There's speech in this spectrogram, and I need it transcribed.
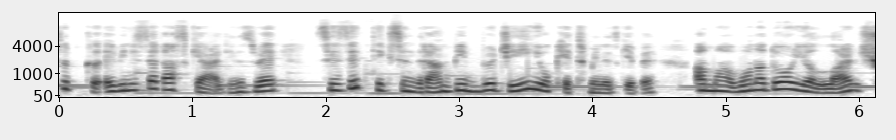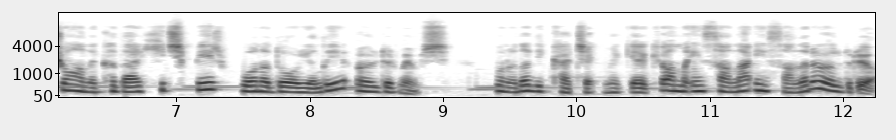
Tıpkı evinize rast geldiğiniz ve sizi tiksindiren bir böceği yok etmeniz gibi. Ama Vonadoryalılar şu ana kadar hiçbir Vonadoryalı'yı öldürmemiş. Buna da dikkat çekmek gerekiyor ama insanlar insanları öldürüyor.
